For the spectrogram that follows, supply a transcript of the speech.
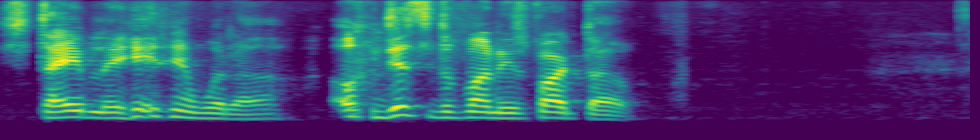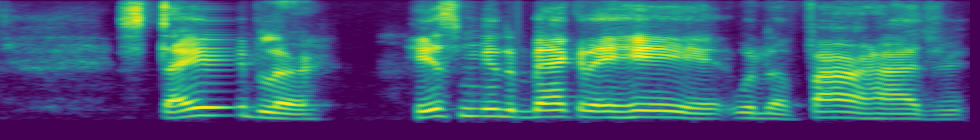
Stabler hit him with a. Oh, this is the funniest part though. Stabler hits me in the back of the head with a fire hydrant,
